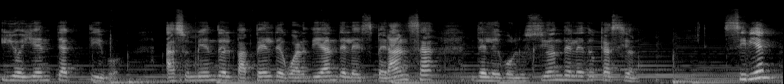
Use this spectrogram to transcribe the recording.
y oyente activo, asumiendo el papel de guardián de la esperanza de la evolución de la educación. Si bien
